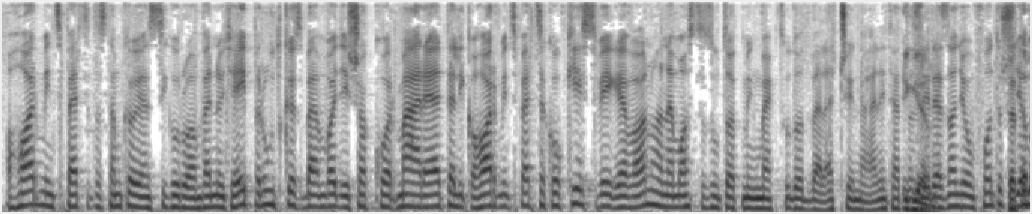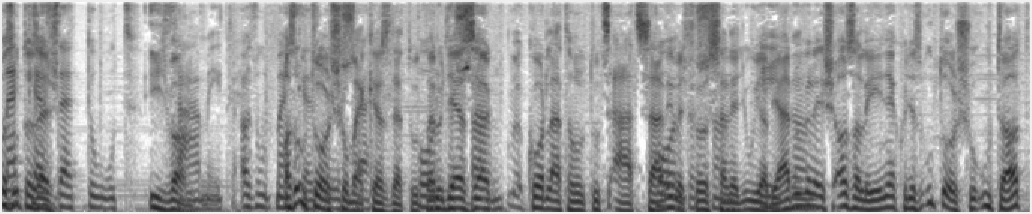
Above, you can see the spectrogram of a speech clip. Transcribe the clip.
a 30 percet azt nem kell olyan szigorúan venni, hogyha éppen útközben vagy, és akkor már eltelik a 30 perc, akkor kész vége van, hanem azt az utat még meg tudod vele csinálni. Tehát Igen. azért ez nagyon fontos, Tehát hogy a az utazás- megkezdett út Így van. számít. Az út Az utolsó megkezdése. megkezdett út, mert ugye ezzel Pontosan. korlátlanul tudsz átszállni, vagy Pontosan. felszállni egy újabb van. és az a lényeg, hogy az utolsó utat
